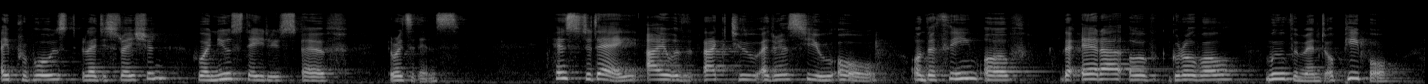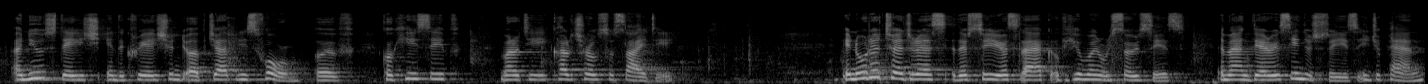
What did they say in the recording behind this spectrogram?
I proposed legislation for a new status of residence. Hence today, I would like to address you all on the theme of the era of global movement of people, a new stage in the creation of Japanese form of cohesive multicultural society. In order to address the serious lack of human resources among various industries in Japan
